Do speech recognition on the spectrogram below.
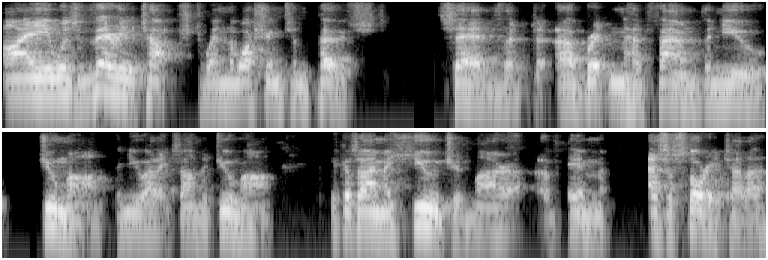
I was very touched when the Washington Post said that uh, Britain had found the new Dumas, the new Alexander Dumas, because I'm a huge admirer of him as a storyteller.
